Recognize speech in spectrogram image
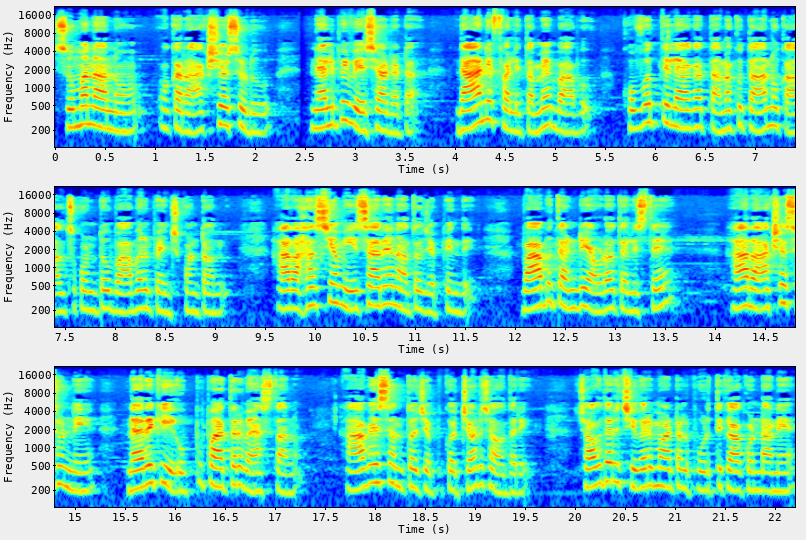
సుమనాను ఒక రాక్షసుడు నలిపివేశాడట. దాని ఫలితమే బాబు. కొవ్వొత్తిలాగా తనకు తాను కాల్చుకుంటూ బాబును పెంచుకుంటోంది. ఆ రహస్యం ఈసారే నాతో చెప్పింది. బాబు తండ్రి ఎవడో తెలిస్తే ఆ రాక్షసుణ్ణి నరికి ఉప్పు పాత్ర వేస్తాను. ఆవేశంతో చెప్పుకొచ్చాడు చౌదరి. చౌదరి చివరి మాటలు పూర్తి కాకుండానే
